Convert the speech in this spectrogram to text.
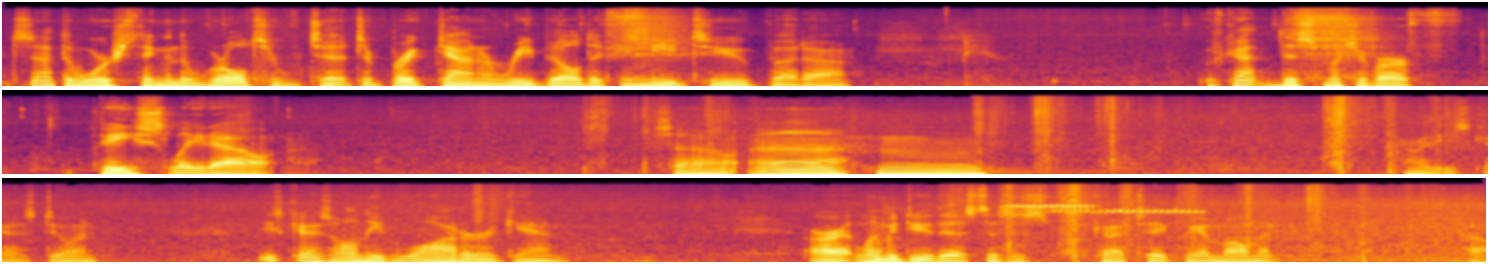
It's not the worst thing in the world to, to, to break down and rebuild if you need to, but uh, we've got this much of our base laid out. So, uh, hmm. How are these guys doing? These guys all need water again. Alright, let me do this. This is going to take me a moment. Oh.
